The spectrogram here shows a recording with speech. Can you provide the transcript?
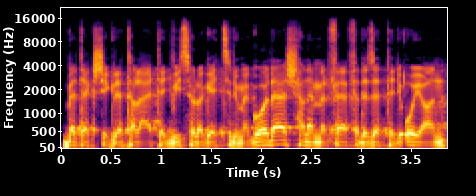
betegségre talált egy viszonylag egyszerű megoldás, hanem mert felfedezett egy olyan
